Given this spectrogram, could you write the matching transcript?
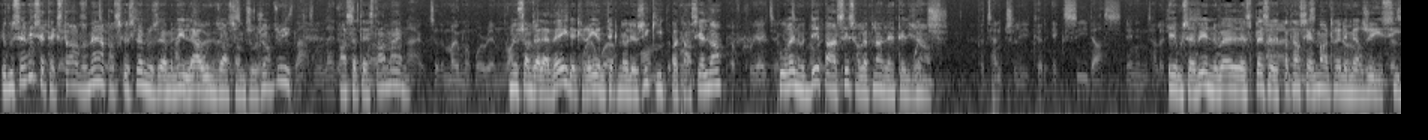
Et vous savez, c'est extraordinaire parce que cela nous a amené là où nous en sommes aujourd'hui, en cet instant même. Nous sommes à la veille de créer une technologie qui, potentiellement, pourrait nous dépasser sur le plan de l'intelligence. Et vous savez, une nouvelle espèce est potentiellement en train d'émerger ici.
